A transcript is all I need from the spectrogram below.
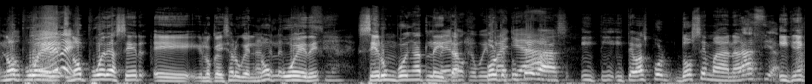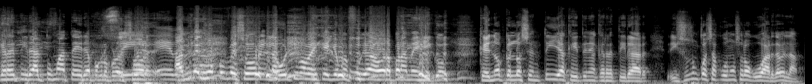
no puede, no puede hacer eh, lo que dice Luguel, no puede ser un buen atleta porque tú te vas y, ti- y te vas por dos semanas Gracias. y tienes que retirar tu materia porque Sí, profesores, es a mí me dijo un profesor en la última vez que yo me fui ahora para México que no, que lo sentía que tenía que retirar y eso son cosas que uno se lo guarda, ¿verdad?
